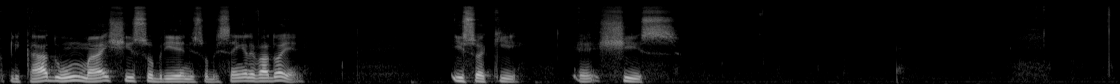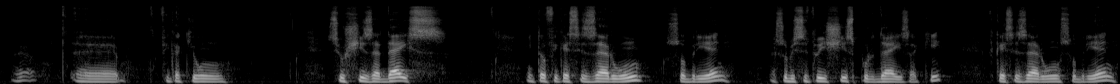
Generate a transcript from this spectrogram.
aplicado 1 mais x sobre n sobre 100 elevado a n. Isso aqui é x é, é, fica aqui um. Se o x é 10, então fica esse 0,1 sobre n. Eu substituir x por 10 aqui fica esse 0,1 sobre n,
